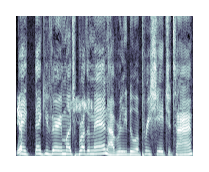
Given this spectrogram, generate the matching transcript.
Yep. Thank, thank you very much, brother man. I really do appreciate your time.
